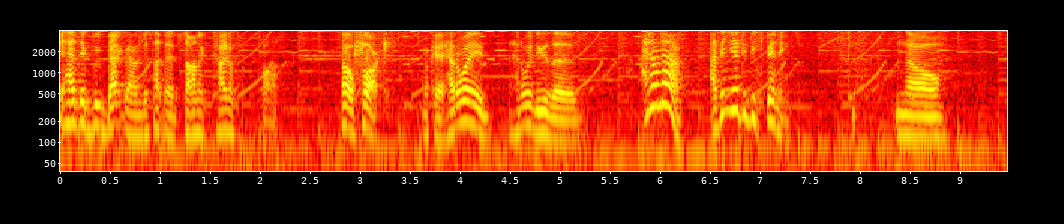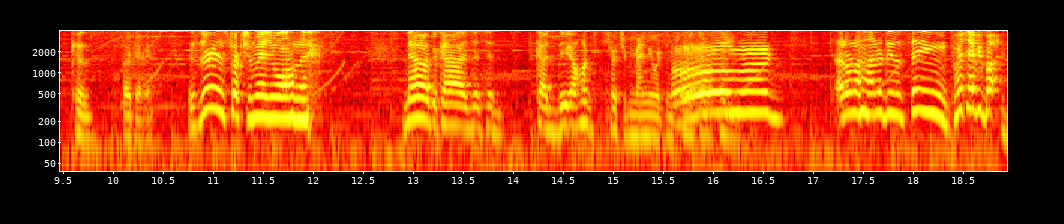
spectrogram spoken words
It has a blue background just like the Sonic title font. Oh fuck. Okay, how do I how do I do the I don't know. I think you have to be spinning. no? Cause okay. Is there an instruction manual on this? No, because it's a because they don't have such a manual in Oh my! I don't know how to do the thing. Press every button.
